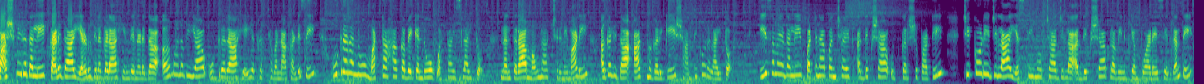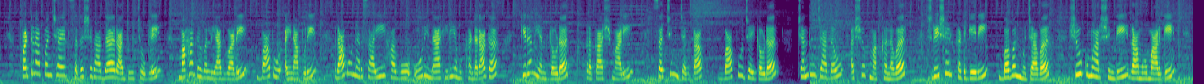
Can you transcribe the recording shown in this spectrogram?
ಕಾಶ್ಮೀರದಲ್ಲಿ ಕಳೆದ ಎರಡು ದಿನಗಳ ಹಿಂದೆ ನಡೆದ ಅಮಾನವೀಯ ಉಗ್ರರ ಹೇಯ ಕೃತ್ಯವನ್ನ ಖಂಡಿಸಿ ಉಗ್ರರನ್ನು ಮಟ್ಟ ಹಾಕಬೇಕೆಂದು ಒತ್ತಾಯಿಸಲಾಯಿತು. ನಂತರ ಮೌನಾಚರಣೆ ಮಾಡಿ ಅಗಲಿದ ಆತ್ಮಗಳಿಗೆ ಶಾಂತಿ ಕೋರಲಾಯಿತು. ಈ ಸಮಯದಲ್ಲಿ ಪಟ್ಟಣ ಪಂಚಾಯತ್ ಅಧ್ಯಕ್ಷ ಉತ್ಕರ್ಷ್ ಪಾಟೀಲ್, ಚಿಕ್ಕೋಡಿ ಜಿಲ್ಲಾ ಎಸ್ಪಿ ಮೋರ್ಚಾ ಜಿಲ್ಲಾ ಅಧ್ಯಕ್ಷ ಪ್ರವೀಣ್ ಕೆಂಪುವಾಡೆ ಸೇರಿದಂತೆ ಪಟ್ಟಣ ಪಂಚಾಯತ್ ಸದಸ್ಯರಾದ ರಾಜು ಚೌಗ್ಲೆ, ಮಹಾಧವಲ್ ಯಾದವಾಡೆ, ಬಾಬು ಐನಾಪುರಿ, ರಾಮು ನರಸಾಯಿ ಹಾಗೂ ಊರಿನ ಹಿರಿಯ ಮುಖಂಡರಾದ ಕಿರಣ್ ಎನ್ ಗೌಡರ್, ಪ್ರಕಾಶ್ ಮಾಳಿ, ಸಚಿನ್ ಜಗತಾಪ್, ಬಾಪು ಜೈಗೌಡರ್, ಚಂದು ಜಾಧವ್, ಅಶೋಕ್ ಮಕ್ಕನವರ್, ಶ್ರೀಶೈಲ್ ಕಟಗೇರಿ ಬಬನ್ ಮುಜಾವರ್ ಶಿವಕುಮಾರ್ ಶಿಂದೆ ರಾಮು ಮಾಳ್ಗೆ,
